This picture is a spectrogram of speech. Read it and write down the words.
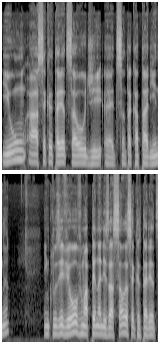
e um a Secretaria de Saúde é, de Santa Catarina. Inclusive, houve uma penalização da Secretaria de,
